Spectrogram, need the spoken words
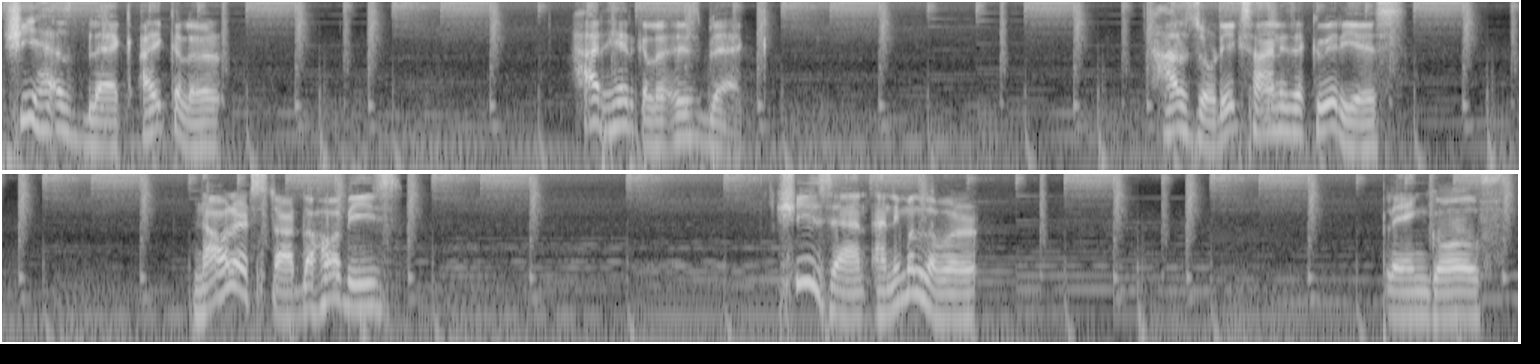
She has black eye color. Her hair color is black. Her zodiac sign is Aquarius. Now let's start the hobbies. She is an animal lover playing golf,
